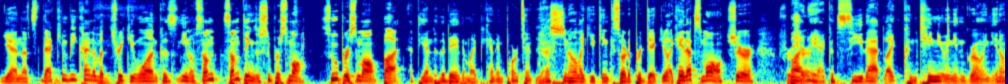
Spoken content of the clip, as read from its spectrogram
Yeah, and that's that can be kind of a tricky one because you know some some things are super small, super small, but at the end of the day, they might be kind of important. Yes. You know, like you can sort of predict. You're like, hey, that's small, sure, For but sure. hey, I could see that like continuing and growing. You know,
